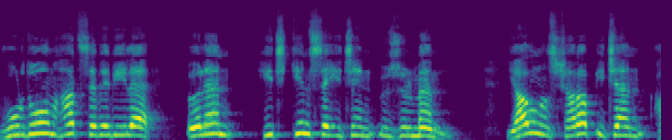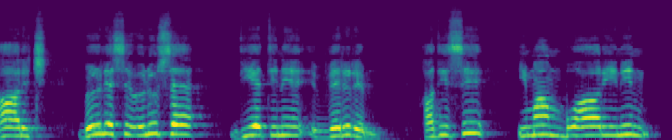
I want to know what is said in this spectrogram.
Vurduğum had sebebiyle ölen hiç kimse için üzülmem. Yalnız şarap içen hariç böylesi ölürse diyetini veririm. Hadisi İmam Buhari'nin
